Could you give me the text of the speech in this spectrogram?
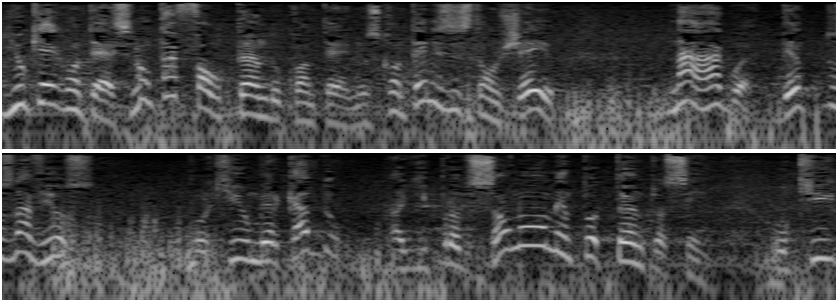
E o que acontece? Não está faltando contêiner. Os contêineres estão cheios na água, dentro dos navios. Porque o mercado de produção não aumentou tanto assim. O que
